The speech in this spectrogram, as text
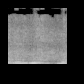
mundo.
